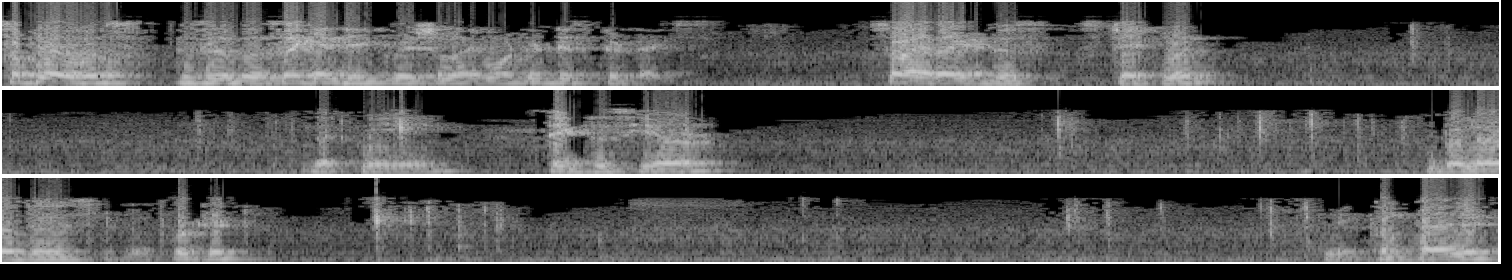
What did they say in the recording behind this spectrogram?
Suppose this is the second equation I want to discretize. So I write this statement. Let me take this here below this, let me put it. Let me compile it.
